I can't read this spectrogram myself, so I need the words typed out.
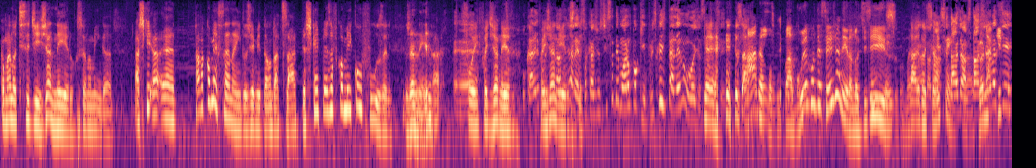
é uma notícia de janeiro, se eu não me engano. Acho que ah, é, tava começando ainda o gemidão do WhatsApp. Acho que a empresa ficou meio confusa ali. Janeiro? Ah, Foi, foi de janeiro. O cara ele Foi em janeiro, em janeiro, sim. só que a justiça demora um pouquinho. Por isso que a gente tá lendo hoje essa É. Ah, não. O bagulho aconteceu em janeiro. A notícia é Isso. recente, Ah, a notícia Não, você tá, não, você tá achando que,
